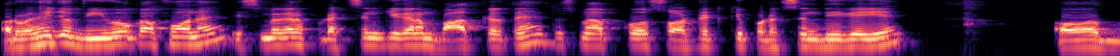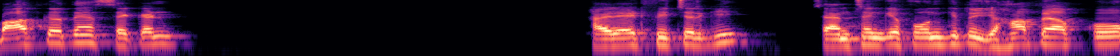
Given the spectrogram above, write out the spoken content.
और वही जो वीवो का फ़ोन है, इसमें अगर प्रोटेक्शन की अगर हम बात करते हैं तो इसमें आपको सॉर्टेड की प्रोटेक्शन दी गई है। और बात करते हैं सेकंड हाईलाइट फीचर की सैमसंग के फ़ोन की। तो यहाँ पे आपको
